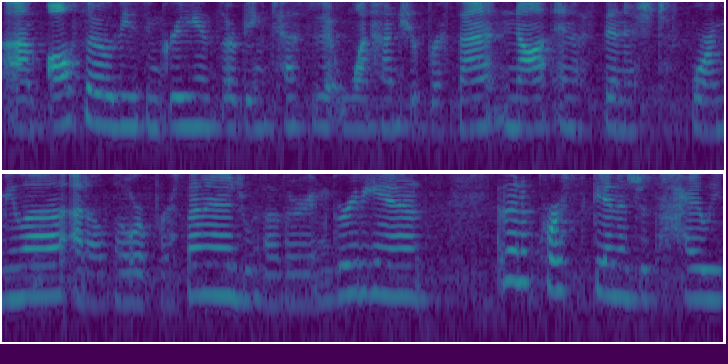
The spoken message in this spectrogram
Um, also, these ingredients are being tested at 100%, not in a finished formula at a lower percentage with other ingredients. And then of course, skin is just highly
